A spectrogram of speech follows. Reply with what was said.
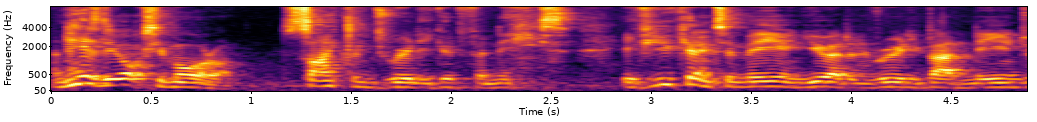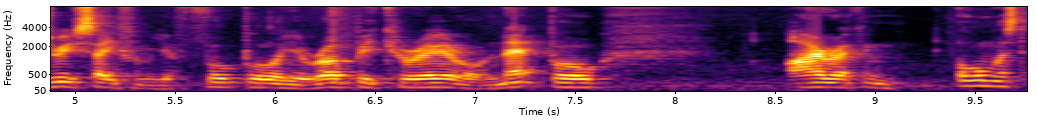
And here's the oxymoron. Cycling's really good for knees. If you came to me and you had a really bad knee injury, say from your football or your rugby career or netball, I reckon almost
